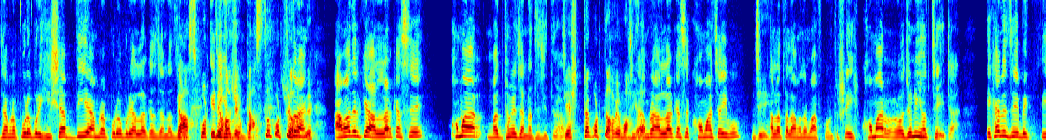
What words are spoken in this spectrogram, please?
যে আমরা পুরোপুরি হিসাব দিয়ে আমরা পুরোপুরি আল্লাহর কাছে জান্নাত কাজ করতে হবে, কাজ তো করতে সুতরাং হবে। আমাদেরকে আল্লাহর কাছে ক্ষমার মাধ্যমে জান্নাতে যেতে হবে। চেষ্টা করতে হবে আমরা আল্লাহর কাছে ক্ষমা চাইব। আল্লাহ তালা আমাদের মাফ করুন। তো সেই ক্ষমার রজনী হচ্ছে এটা। এখানে যে ব্যক্তি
